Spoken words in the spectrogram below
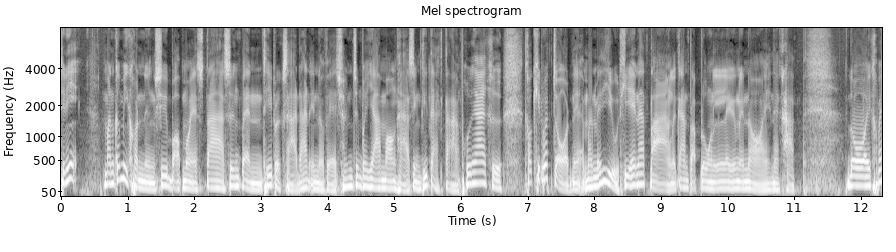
ทีนี้มันก็มีคนหนึ่งชื่อบ๊อบโมเอสตาซึ่งเป็นที่ปรึกษาด้าน innovation จึงพยายามมองหาสิ่งที่แตกต่างพูดง่ายคือเขาคิดว่าโจทย์เนี่ยมันไม่ได้อยู่ที่ไอ้หน้าต่าง หรือการปรับปรุงเล็กๆน้อยๆนะครับ โดยเขาไป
